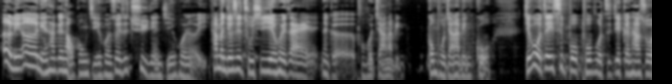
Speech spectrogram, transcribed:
二零二二年她跟老公结婚，所以是去年结婚而已。他们就是除夕夜会在那个婆婆家那边、公婆家那边过。结果我这一次婆婆婆直接跟她说：“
